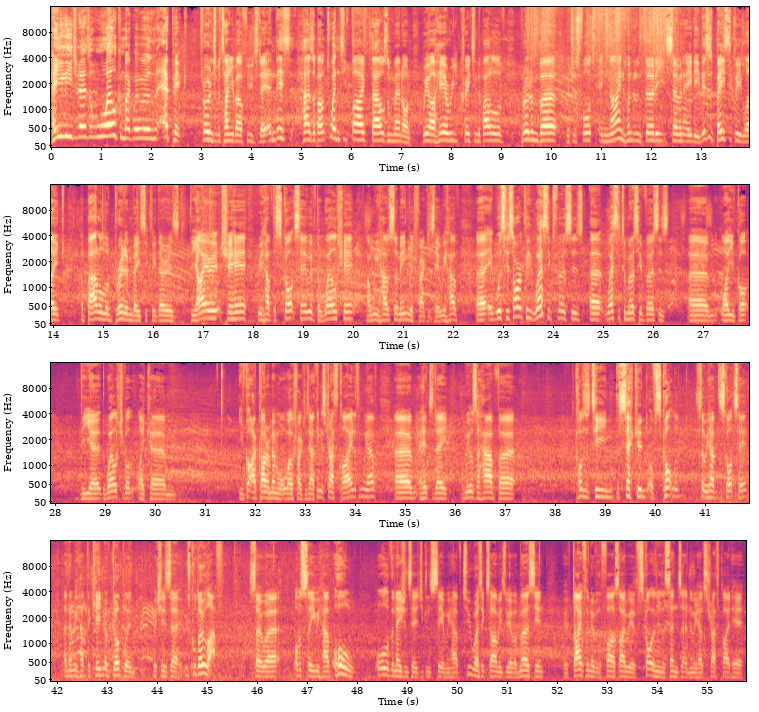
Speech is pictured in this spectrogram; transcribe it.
Hey Legionnaires and welcome back We're with an epic Thrones of Britannia battle for you today and this has about 25,000 men on. We are here recreating the Battle of Brunanburh which was fought in 937 AD. This is basically like a battle of Britain basically. There is the Irish here, we have the Scots here, we have the Welsh here and we have some English factors here. We have, uh, it was historically Wessex versus, uh, Wessex and Mercia versus, um, well you've got the uh, the Welsh, you've got like um, you've got I can't remember what Welsh factions are. I think it's Strathclyde. I think we have um, here today, and we also have uh, Constantine Second of Scotland. So we have the Scots here, and then we have the King of Dublin, which is uh, who's called Olaf. So uh, obviously we have all all of the nations here, as you can see, and we have two Wessex armies. We have a Mercian, we have Dyflin over the far side, we have Scotland in the centre, and then we have Strathclyde here.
